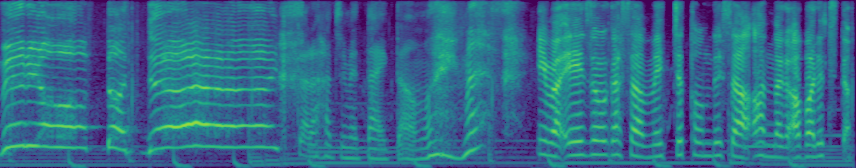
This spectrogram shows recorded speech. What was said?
無料だデイから始めたいと思います。今映像がさ、めっちゃ飛んでさ、アンナが暴れてた。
